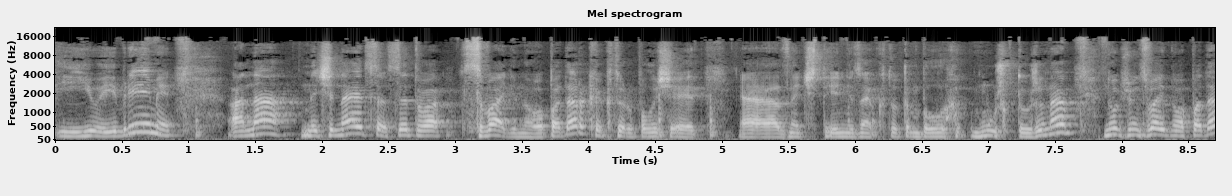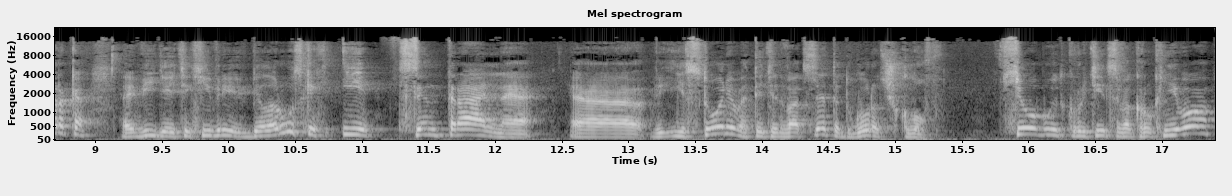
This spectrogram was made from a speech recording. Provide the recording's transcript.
и ее евреями, она начинается с этого свадебного подарка, который получает, э, значит, я не знаю, кто там был муж, кто жена, но, в общем, свадебного подарка в виде этих евреев белорусских и центральная э, история, вот эти 20 лет, это город Шклов. Все будет крутиться вокруг него.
